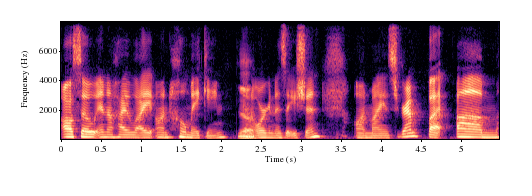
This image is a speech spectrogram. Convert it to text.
Also in a highlight on homemaking Yeah. and organization on my Instagram. But um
